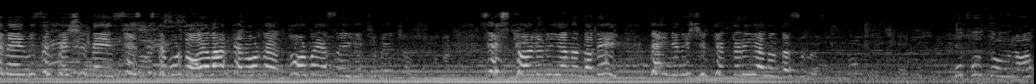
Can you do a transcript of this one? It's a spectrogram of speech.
emeğimizin peşindeyiz. Siz bizi burada oyalarken orada torba yasayı geçirmeye çalışıyorlar. Siz köylünün yanında değil, zenginin şirketlerin yanındasınız. Bu fotoğraf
